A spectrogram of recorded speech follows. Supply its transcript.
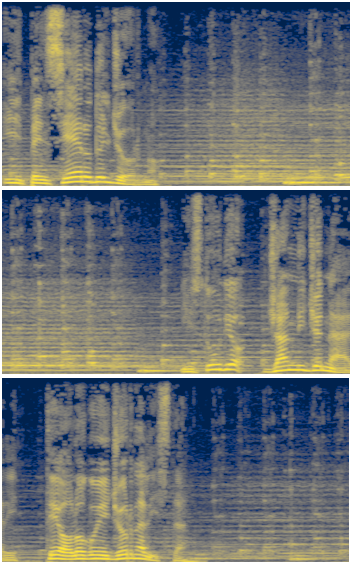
Il pensiero del giorno. In studio Gianni Gennari, teologo e giornalista.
